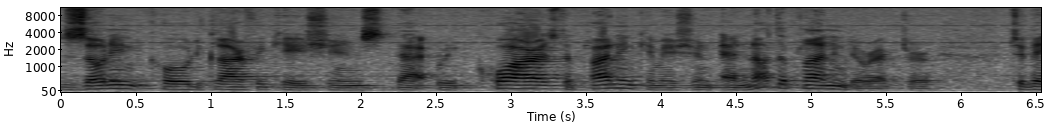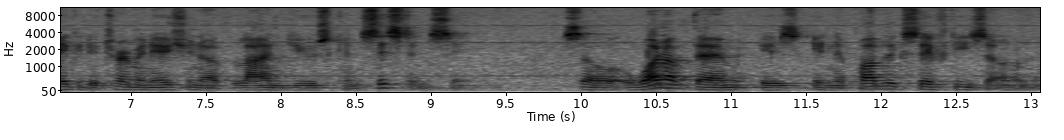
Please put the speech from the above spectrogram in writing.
zoning code clarifications that requires the planning commission and not the planning director to make a determination of land use consistency. So one of them is in the public safety zone,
